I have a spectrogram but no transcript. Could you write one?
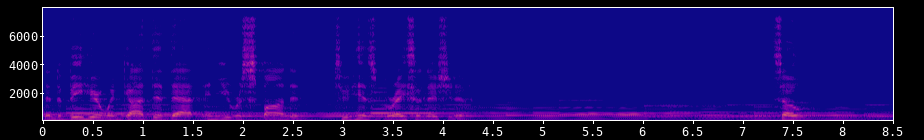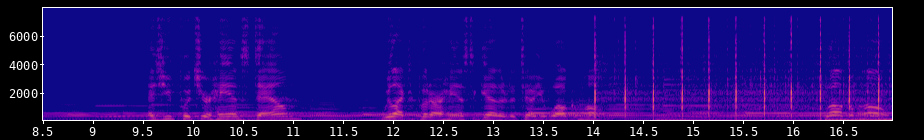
than to be here when God did that and you responded to His grace initiative. So, as you put your hands down, we like to put our hands together to tell you, welcome home. Welcome home.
